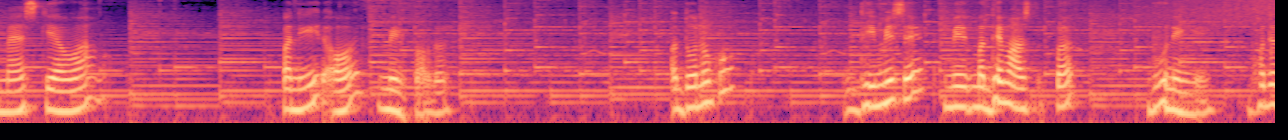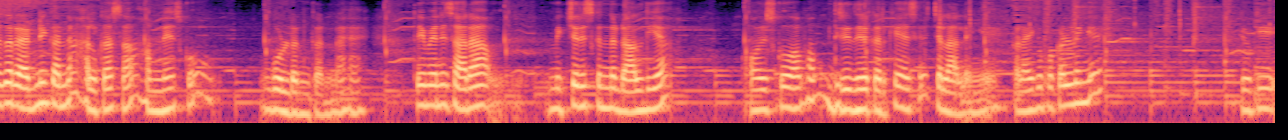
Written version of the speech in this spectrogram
मैश किया हुआ पनीर और मिल्क पाउडर। और दोनों को धीमे से मध्यम आँच पर भूनेंगे। बहुत ज़्यादा रेड नहीं करना, हल्का सा हमने इसको गोल्डन करना है। तो ये मैंने सारा मिक्सचर इसके अंदर डाल दिया। और इसको अब हम धीरे धीरे करके ऐसे चला लेंगे। कढ़ाई को पकड़ लेंगे, क्योंकि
